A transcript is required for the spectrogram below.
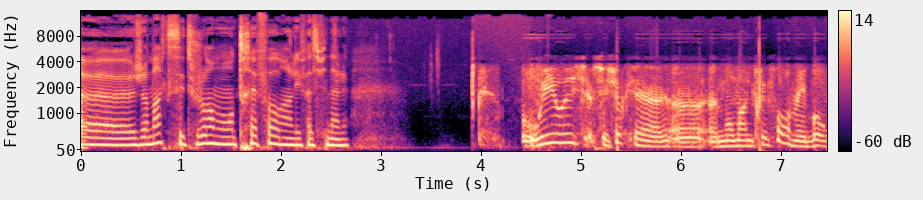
euh, Jean-Marc, c'est toujours un moment très fort hein, les phases finales. Oui, oui, c'est c'est sûr que c'est un, un- un moment très fort, mais bon,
